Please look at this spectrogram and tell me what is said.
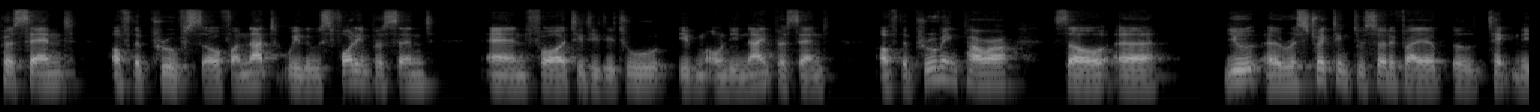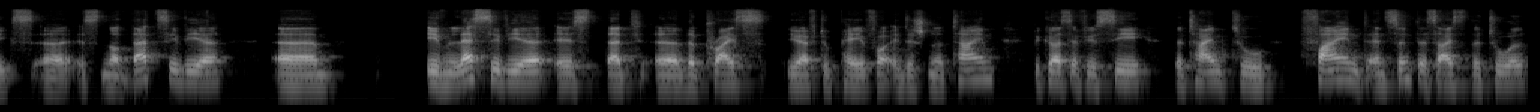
percent of the proofs. So for NaTT, we lose 14%, and for TTT2, even only 9% of the proving power. So uh, you uh, restricting to certifiable techniques uh, is not that severe. Um, even less severe is that uh, the price you have to pay for additional time, because if you see the time to find and synthesize the tool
